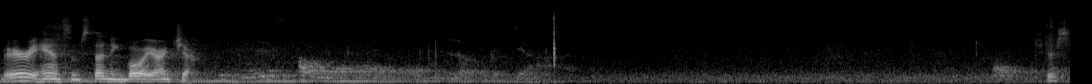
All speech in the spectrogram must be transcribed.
Very handsome, stunning boy, aren't you? Just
